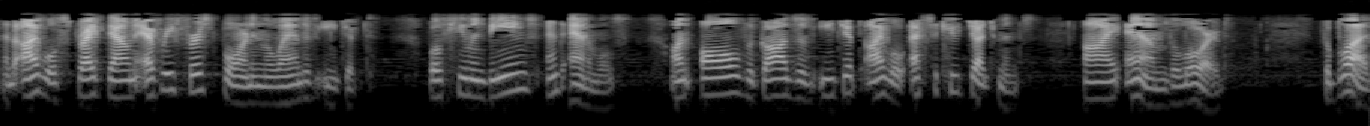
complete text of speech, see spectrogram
and I will strike down every firstborn in the land of Egypt, both human beings and animals. On all the gods of Egypt I will execute judgments. I am the Lord. The blood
